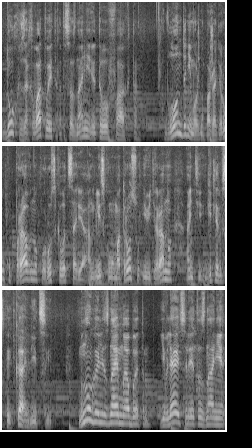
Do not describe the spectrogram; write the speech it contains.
Дух захватывает от осознания этого факта. В Лондоне можно пожать руку правнуку русского царя, английскому матросу и ветерану антигитлеровской коалиции. Много ли знаем мы об этом? Является ли это знание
